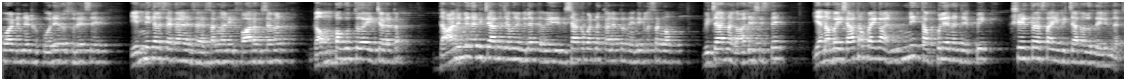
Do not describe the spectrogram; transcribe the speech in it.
కోఆర్డినేటర్ కోనేరు సురేశే ఎన్నికల శాఖ సంఘానికి ఫారం సెవెన్ గంప గుర్తుగా ఇచ్చాడట. దాని మీద విచారణ చేయమని విలేక- విశాఖపట్నం కలెక్టర్ ఎన్నికల సంఘం విచారణకు ఆదేశిస్తే ఎనభై శాతం పైగా అన్ని తప్పులేనని చెప్పి క్షేత్రస్థాయి విచారణలో తేలిందట.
